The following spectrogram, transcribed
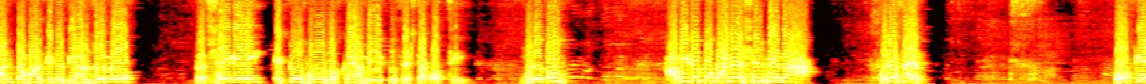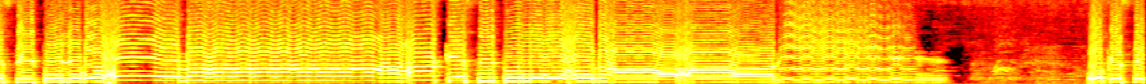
গানটা মার্কেটে দেওয়ার জন্য। তো সেই নিয়েই একটু উপলক্ষে আমি একটু চেষ্টা করছি। মূলত, আমি কিন্তু গানের শিল্পী না। বুঝেছেন? ও কিস্তি তুলব না, কিস্তি তুলব না রে। ও কিস্তি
